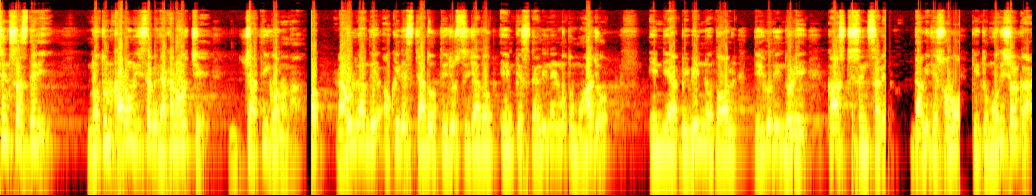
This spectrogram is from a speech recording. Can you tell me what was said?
সেন্সাস দেরি? নতুন কারণ হিসাবে দেখানো হচ্ছে জাতি গণনা। রাহুল গান্ধী, অখিলেশ যাদব, তেজস্বী যাদব, এম কে স্ট্যালিনের মতো মহাজোট ইন্ডিয়া বিভিন্ন দল দীর্ঘদিন ধরে কাস্ট সেন্সারের দাবিতে সব কিন্তু মোদী সরকার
